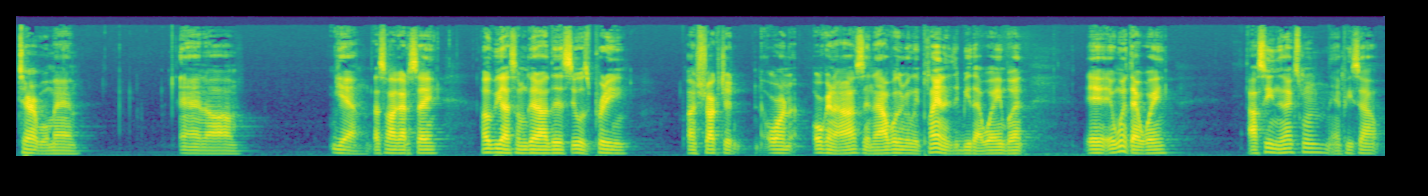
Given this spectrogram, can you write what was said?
terrible, man. And um, yeah, that's all I got to say. Hope you got some good out of this. It was pretty unstructured or organized, and I wasn't really planning to be that way, but it, it went that way. I'll see you in the next one, and peace out.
